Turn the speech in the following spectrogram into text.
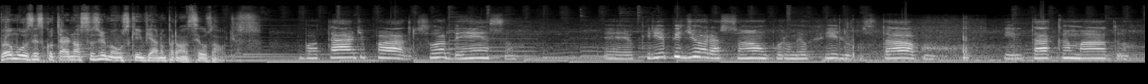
vamos escutar nossos irmãos que enviaram para nós seus áudios. Boa tarde, padre. Sua bênção. É, eu queria pedir oração por o meu filho Gustavo. Ele está acamado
